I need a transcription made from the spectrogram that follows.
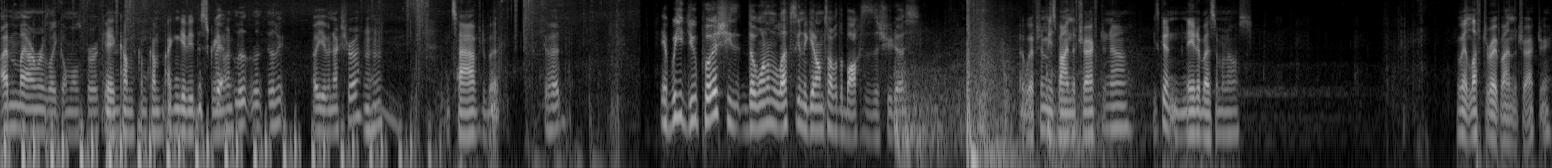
I'm my armor's like almost broken. Okay, come, come, come. I can give you the screen Wait, one. let- me- oh, you have an extra? Mm-hmm. It's halved, but Go ahead. If we do push, he's the one on the left's gonna get on top of the boxes to shoot us. I whiffed him. He's behind the tractor now. He's getting naded by someone else. He went left to right behind the tractor.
